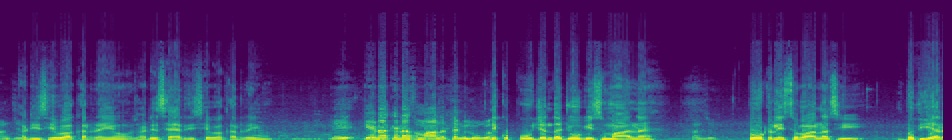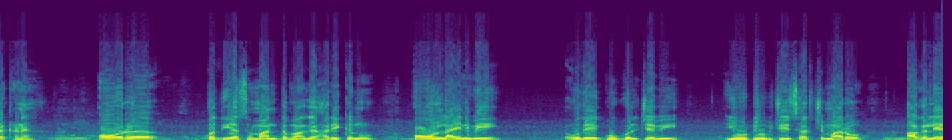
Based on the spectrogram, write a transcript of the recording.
ਹਾਂਜੀ। ਸਾਡੀ ਸੇਵਾ ਕਰ ਰਹੇ ਹੋ ਸਾਡੇ ਸ਼ਹਿਰ ਦੀ ਸੇਵਾ ਕਰ ਰਹੇ ਹੋ। ਤੇ ਕਿਹੜਾ ਕਿਹੜਾ ਸਮਾਨ ਇੱਥੇ ਮਿਲੂਗਾ? ਦੇਖੋ ਪੂਜਨ ਦਾ ਜੋ ਵੀ ਸਮਾਨ ਹੈ ਹਾਂਜੀ। ਟੋਟਲੀ ਸਮਾਨ ਅਸੀਂ ਵਧੀਆ ਰੱਖਣਾ ਹੈ ਹਾਂਜੀ। ਔਰ ਵਧੀਆ ਸਮਾਨ ਦਵਾਂਗੇ ਹਰ ਇੱਕ ਨੂੰ। ਆਨਲਾਈਨ ਵੀ ਉਹਦੇ ਗੂਗਲ 'ਚ ਵੀ YouTube 'ਚ ਸਰਚ ਮਾਰੋ। ਅਗਲੇ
